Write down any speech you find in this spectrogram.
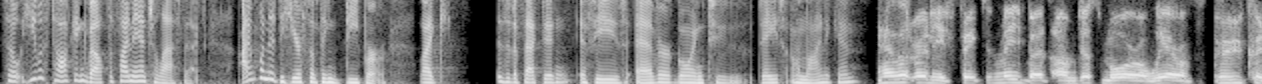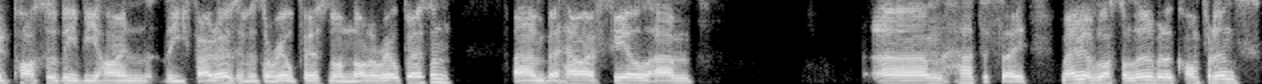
So he was talking about the financial aspect. I wanted to hear something deeper, like is it affecting if he's ever going to date online again? Hasn't really affected me, but I'm just more aware of who could possibly be behind the photos, if it's a real person or not a real person. Um, but how I feel, um, um, hard to say. Maybe I've lost a little bit of confidence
